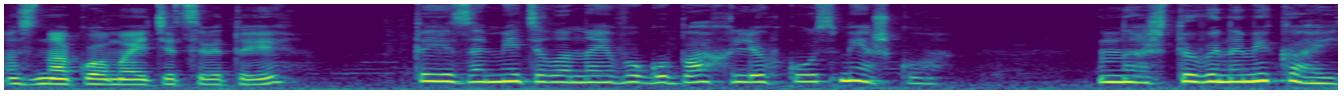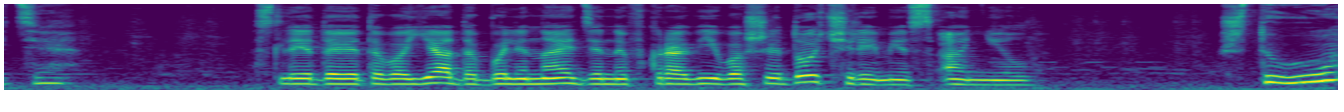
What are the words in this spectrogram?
Знакомы эти цветы? Ты заметила на его губах легкую усмешку. На что вы намекаете? Следы этого яда были найдены в крови вашей дочери, мисс Анил. Что?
